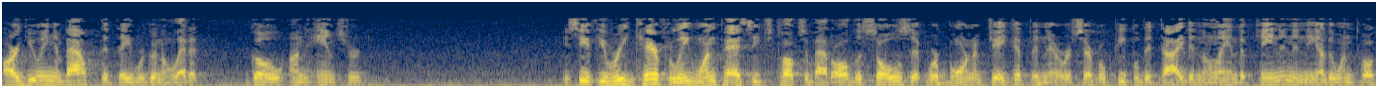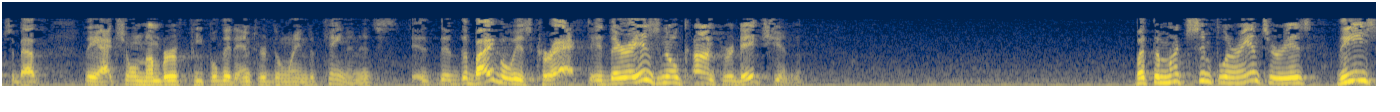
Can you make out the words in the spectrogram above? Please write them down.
arguing about, that they were going to let it go unanswered? You see, if you read carefully, one passage talks about all the souls that were born of Jacob, and there were several people that died in the land of Canaan, and the other one talks about the actual number of people that entered the land of Canaan. It's, it, the Bible is correct. There is no contradiction. But the much simpler answer is these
